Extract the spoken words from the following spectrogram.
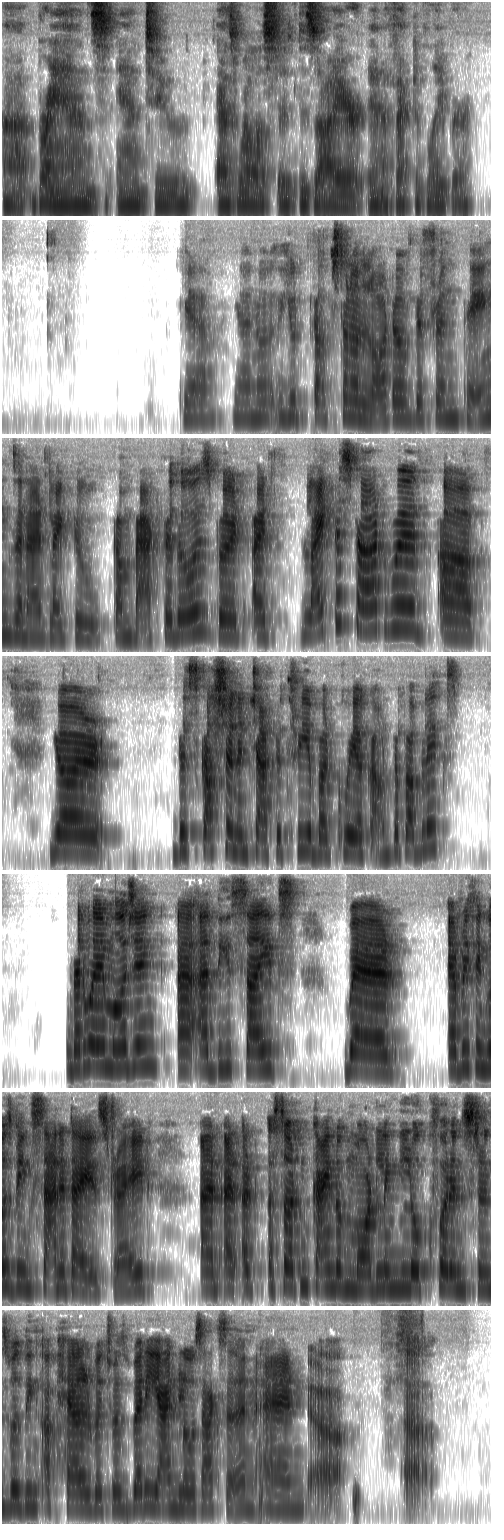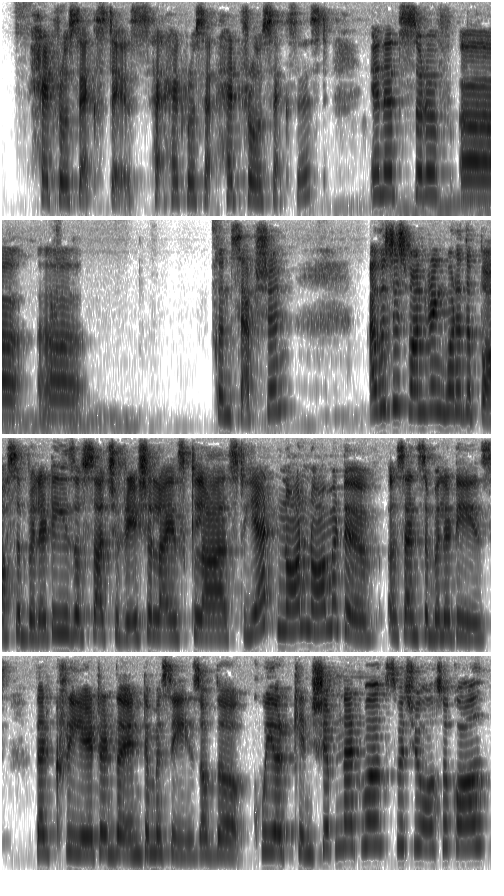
uh, brands and to as well as to desire and affective labor. Yeah, yeah, no, you touched on a lot of different things, and I'd like to come back to those, but I'd like to start with uh, your discussion in chapter three about queer counterpublics that were emerging uh, at these sites where everything was being sanitized, right? and a, a, certain kind of modeling look, for instance, was being upheld, which was very Anglo-Saxon and uh, uh, heterosexist, heterosexist in its sort of uh, uh, conception. I was just wondering what are the possibilities of such racialized, classed, yet non-normative uh, sensibilities that created the intimacies of the queer kinship networks, which you also call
